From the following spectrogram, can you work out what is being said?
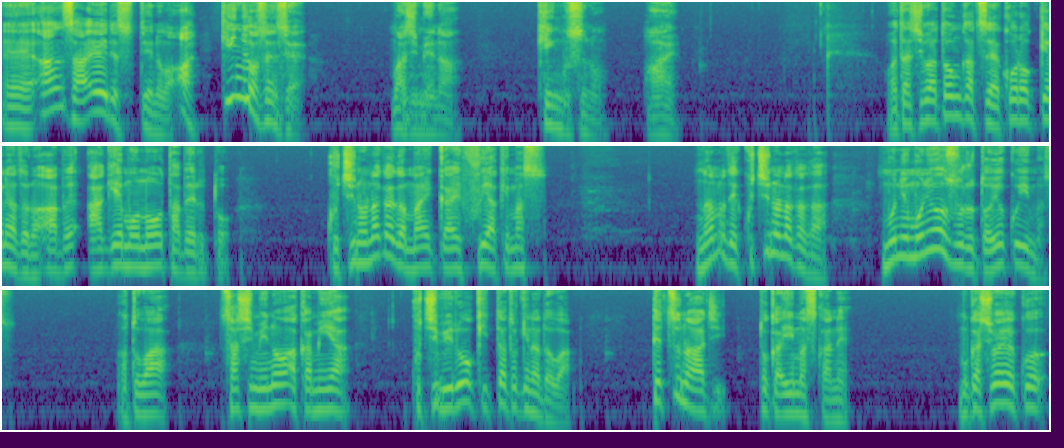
ん、えーアンサー A ですっていうのは。あ金城先生。真面目なキングスの。はい。私はとんかつやコロッケなどの揚げ物を食べると口の中が毎回ふやけます。なので口の中がムニムニをするとよく言います。あとは刺身の赤身や唇を切った時などは鉄の味とか言いますかね。昔はよく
